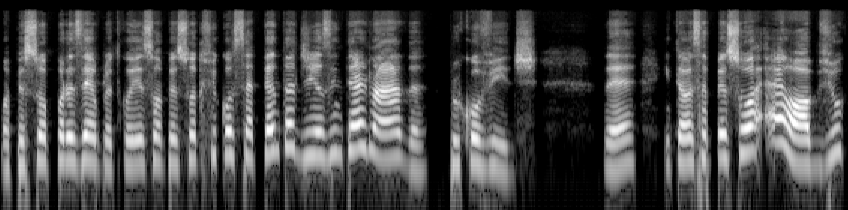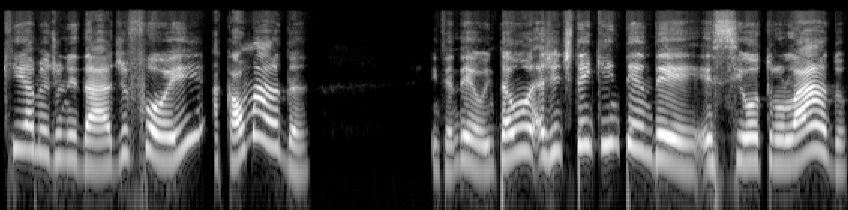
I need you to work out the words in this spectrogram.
uma pessoa, por exemplo, eu conheço uma pessoa que ficou 70 dias internada por Covid, né? Então, essa pessoa, é óbvio que a mediunidade foi acalmada, entendeu? Então, a gente tem que entender esse outro lado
